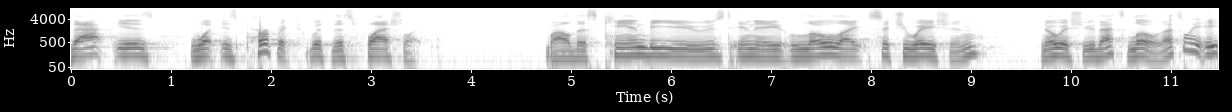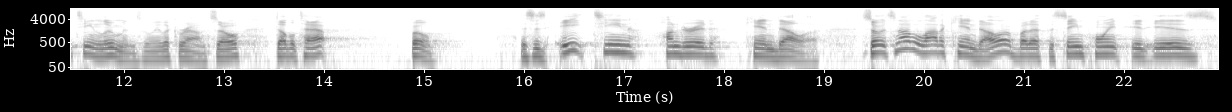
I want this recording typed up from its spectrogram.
that is what is perfect with this flashlight. While this can be used in a low light situation, no issue. That's low. That's only 18 lumens when we look around. So double tap, boom. This is 1800 candela. So it's not a lot of candela, but at the same point, it is,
